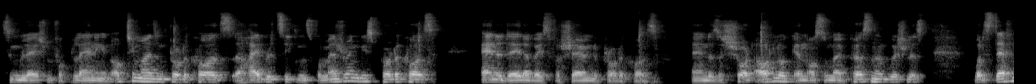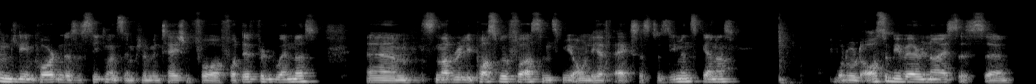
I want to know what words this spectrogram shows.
simulation for planning and optimizing protocols, a hybrid sequence for measuring these protocols, and a database for sharing the protocols. And as a short outlook and also my personal wish list, what's definitely important is a sequence implementation for, for different vendors. Um, it's not really possible for us since we only have access to Siemens scanners. What would also be very nice is um,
